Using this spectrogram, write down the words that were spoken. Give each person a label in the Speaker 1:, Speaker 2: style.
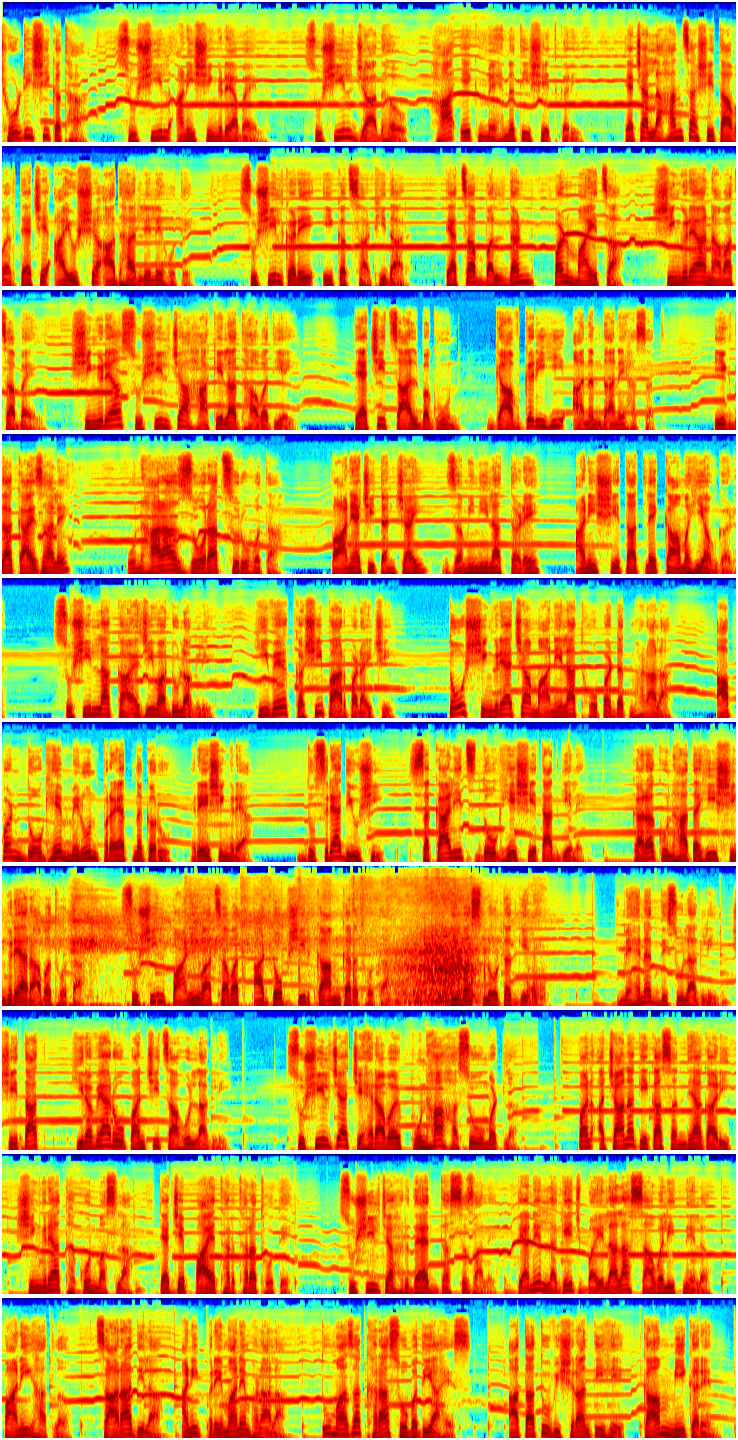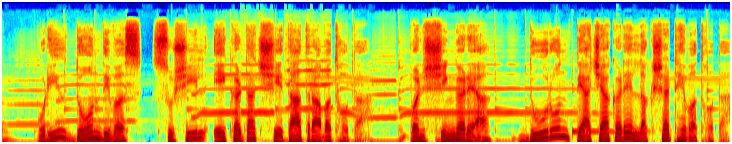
Speaker 1: छोटीशी कथा सुशील आणि शिंगड्या बैल. सुशील जाधव हा एक मेहनती शेतकरी. त्याच्या लहानसा शेतावर त्याचे आयुष्य आधारलेले होते. सुशीलकडे एकच साठीदार त्याचा बलदंड पण मायेचा शिंगड्या नावाचा बैल. शिंगड्या सुशीलच्या हाकेला धावत येई. त्याची चाल बघून गावकरीही आनंदाने हसत. एकदा काय झाले? उन्हाळा जोरात सुरू होता. पाण्याची टंचाई जमिनीला तडे आणि शेतातले कामही अवघड. सुशीलला काळजी वाढू लागली. ही वेळ कशी पार पडायची? तो शिंगड्याच्या मानेला थोपटत म्हणाला आपण दोघे मिळून प्रयत्न करू रे शिंगड्या. दुसऱ्या दिवशी सकाळीच दोघे शेतात गेले. कडक उन्हातही शिंगड्या राबत होता. सुशील पाणी वाचवत आटोपशीर काम करत होता. दिवस लोटत गेले. मेहनत दिसू लागली. शेतात हिरव्या रोपांची चाहूल लागली. सुशीलच्या चेहऱ्यावर पुन्हा हसू उमटलं. पण अचानक एका संध्याकाळी शिंगऱ्या थकून मसला त्याचे पाय थरथरत होते. सुशीलच्या हृदयात धस्स झाले. त्याने लगेच बैलाला सावलीत नेलं. पाणी घातलं. चारा दिला आणि प्रेमाने म्हणाला तू माझा खरा सोबती आहेस. आता तू विश्रांती हे काम मी करेन. पुढील दोन दिवस सुशील एकटाच शेतात राबत होता. पण शिंगड्या दूरून त्याच्याकडे लक्ष ठेवत होता.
